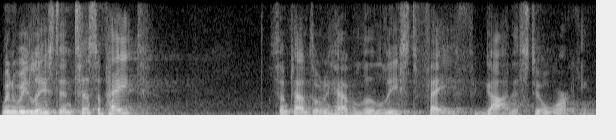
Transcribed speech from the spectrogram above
when we least anticipate, sometimes when we have the least faith, God is still working.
